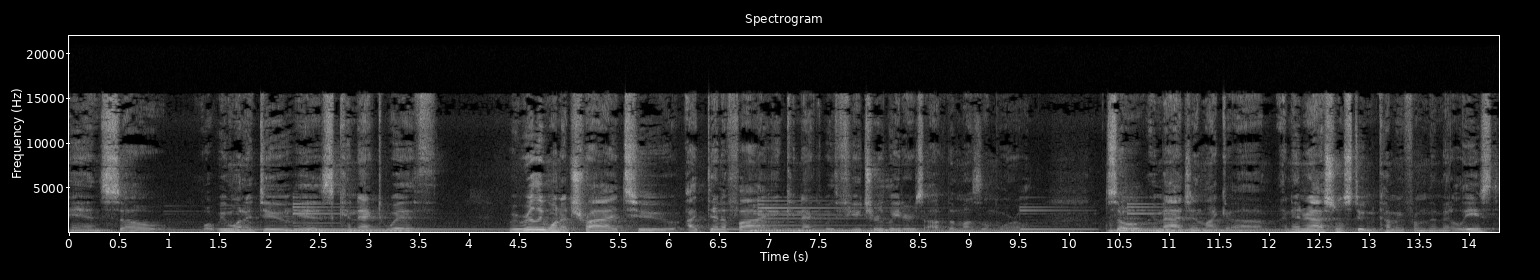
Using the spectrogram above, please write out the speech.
And so, what we want to do is connect with. We really want to try to identify and connect with future leaders of the Muslim world. So imagine like um, an international student coming from the Middle East.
